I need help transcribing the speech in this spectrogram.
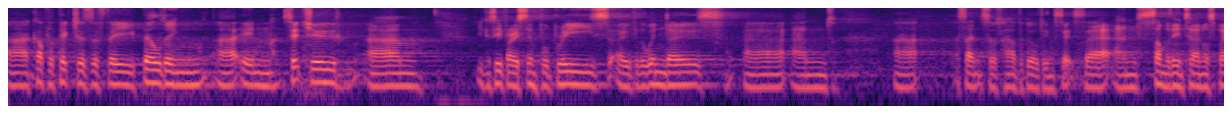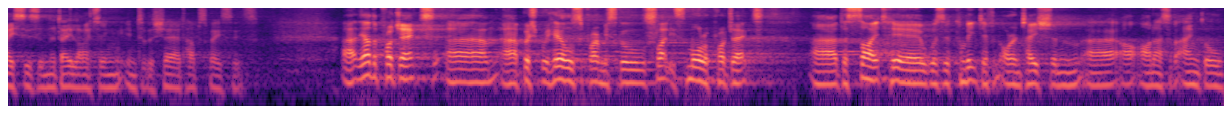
Uh, a couple of pictures of the building uh, in situ. Um, you can see very simple breeze over the windows uh, and uh, a sense of how the building sits there and some of the internal spaces and the daylighting into the shared hub spaces. Uh, the other project, um, uh, Bushbury Hills Primary School, slightly smaller project. Uh, the site here was a completely different orientation uh, on a sort of angle.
